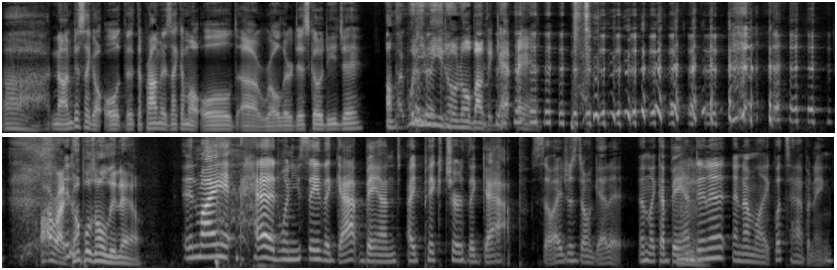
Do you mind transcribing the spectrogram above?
Ah, no, I'm just like a old. The, the problem is like I'm an old uh, roller disco DJ. I'm like, what do you mean you don't know about the Gap Band? All right, couples only now. In my head, when you say the Gap Band, I picture the Gap. So I just don't get it. And like a band Hmm. in it, and I'm like, what's happening?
